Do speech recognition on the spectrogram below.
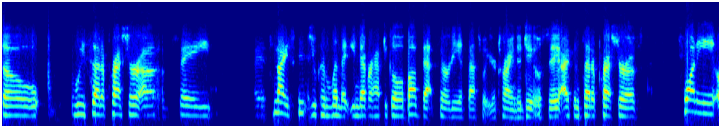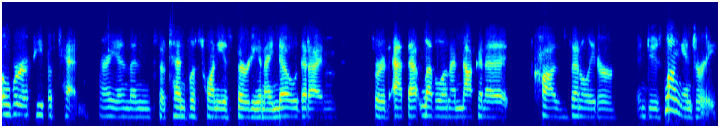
So we set a pressure of, say, it's nice because you can limit, you never have to go above that 30 if that's what you're trying to do. So I can set a pressure of 20 over a PEEP of 10, right? And then so 10 plus 20 is 30, and I know that I'm sort of at that level and I'm not going to cause ventilator induced lung injury.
